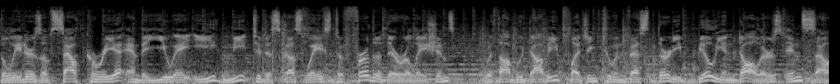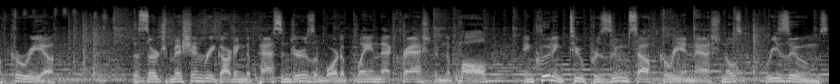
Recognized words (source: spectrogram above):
the leaders of South Korea and the UAE meet to discuss ways to further their relations, with Abu Dhabi pledging to invest $30 billion in South Korea. The search mission regarding the passengers aboard a plane that crashed in Nepal, including two presumed South Korean nationals, resumes.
